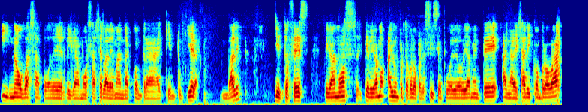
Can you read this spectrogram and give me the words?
y no vas a poder, digamos, hacer la demanda contra quien tú quieras, ¿vale? Y entonces, digamos, que digamos, hay un protocolo, pero sí se puede obviamente analizar y comprobar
